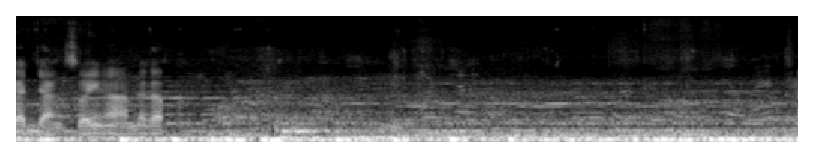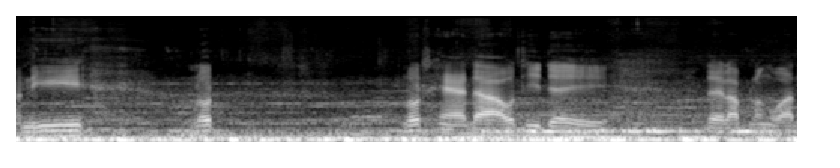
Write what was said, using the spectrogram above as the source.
กันอย่างสวยงามนะครับ นี้รถรถแห่ดาวที่ได้ได้รับรางวัล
